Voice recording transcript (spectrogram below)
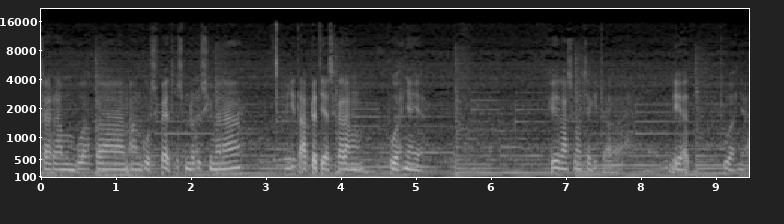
cara membuahkan anggur supaya terus menerus gimana. Ini kita update ya sekarang buahnya ya. Oke langsung aja kita lihat buahnya.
